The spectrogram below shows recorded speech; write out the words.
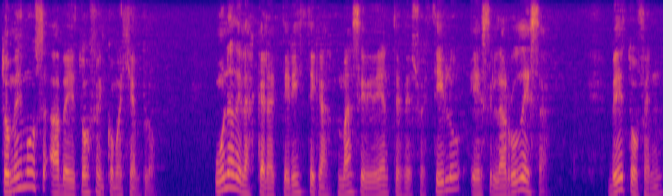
Tomemos a Beethoven como ejemplo. Una de las características más evidentes de su estilo es la rudeza. Beethoven,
